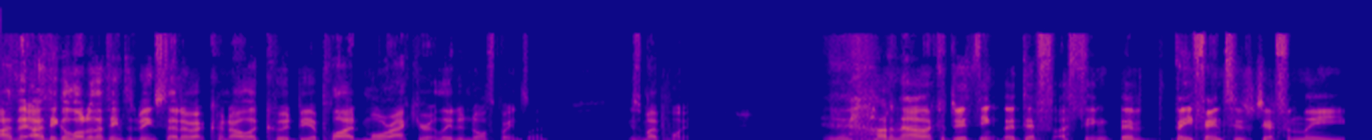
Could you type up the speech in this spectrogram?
I think I think a lot of the things that are being said about Cronulla could be applied more accurately to North Queensland. Is my point. Yeah, I don't know. Like I do think they def. I think their defense is definitely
